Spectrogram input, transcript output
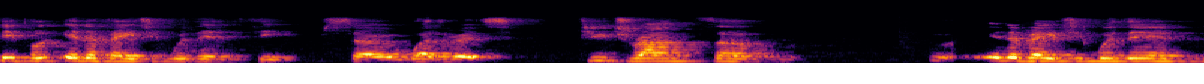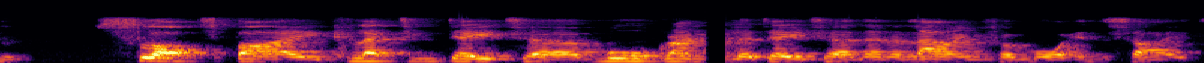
people innovating within themes. So whether it's Future Anthem, innovating within slots by collecting data, more granular data, and then allowing for more insight,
